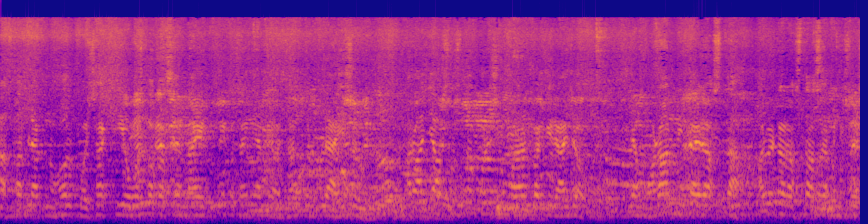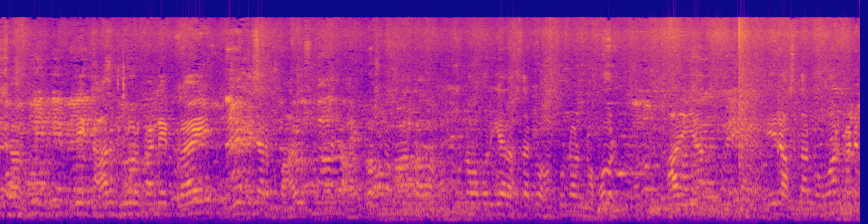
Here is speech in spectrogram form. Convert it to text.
ৰাস্তাবিলাক নহ'ল, পইচা কি অৱস্থাত আছে নাই গোটেই কথাখিনি আমি অধ্যয়ন কৰিবলৈ আহিছোঁ। আৰু আজি আশ্বস্ত কৰিছোঁ মৰাণবাসী ৰাইজক। যে মৰাণ নিকাই ৰাস্তা আৰু এটা ৰাস্তা আছে চাম। এই কাৰ ভুলৰ কাৰণে প্ৰায় দুহেজাৰ বাৰ চনৰ আগষ্ট মাহত সম্পূৰ্ণ হ'বলগীয়া ৰাস্তাটো সম্পূৰ্ণ নহ'ল। আৰু ইয়াত এই ৰাস্তা নোহোৱাৰ কাৰণে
